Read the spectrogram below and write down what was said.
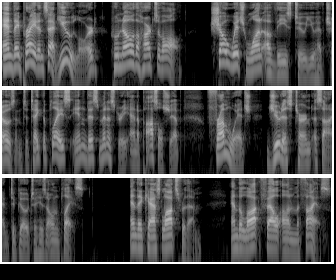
And they prayed and said, You, Lord, who know the hearts of all, show which one of these two you have chosen to take the place in this ministry and apostleship from which Judas turned aside to go to his own place. And they cast lots for them, and the lot fell on Matthias,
